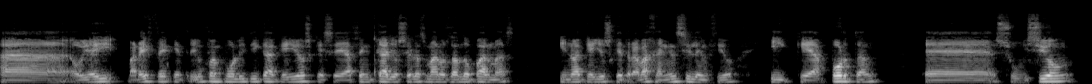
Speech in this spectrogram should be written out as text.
uh, hoy ahí parece que triunfa en política aquellos que se hacen callos en las manos dando palmas y no aquellos que trabajan en silencio y que aportan eh, su visión,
